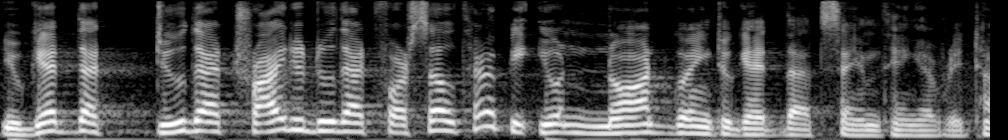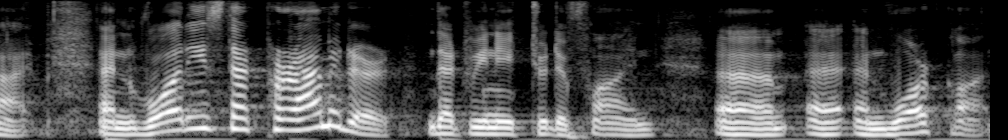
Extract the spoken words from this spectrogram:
You get that, do that, try to do that for cell therapy, you're not going to get that same thing every time. And what is that parameter that we need to define um, and work on?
